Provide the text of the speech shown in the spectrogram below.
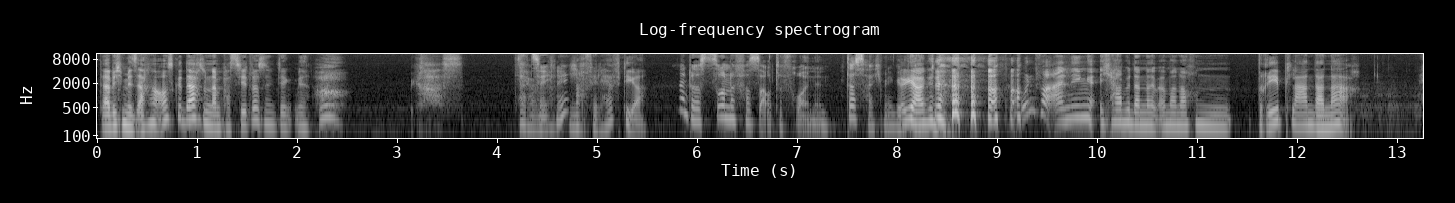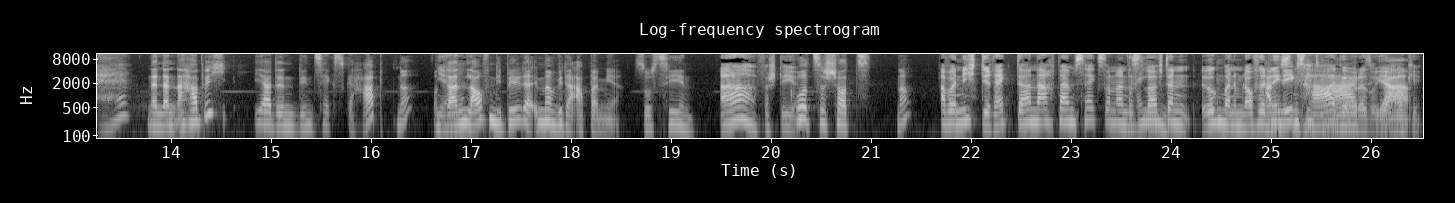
Da habe ich mir Sachen ausgedacht und dann passiert was und ich denke mir, oh, krass. Ist ja Tatsächlich? Noch viel heftiger. Ja, du hast so eine versaute Freundin. Das habe ich mir gedacht. Ja, genau. und vor allen Dingen, ich habe dann immer noch einen Drehplan danach. Hä? Na, dann habe ich ja den, den Sex gehabt, ne? Und Ja. dann laufen die Bilder immer wieder ab bei mir. So Szenen. Ah, verstehe. Kurze Shots, ne? Aber nicht direkt danach beim Sex, sondern das Nein. läuft dann irgendwann im Laufe der Am nächsten, nächsten Tage Tag, oder so. Ja, ja, okay.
